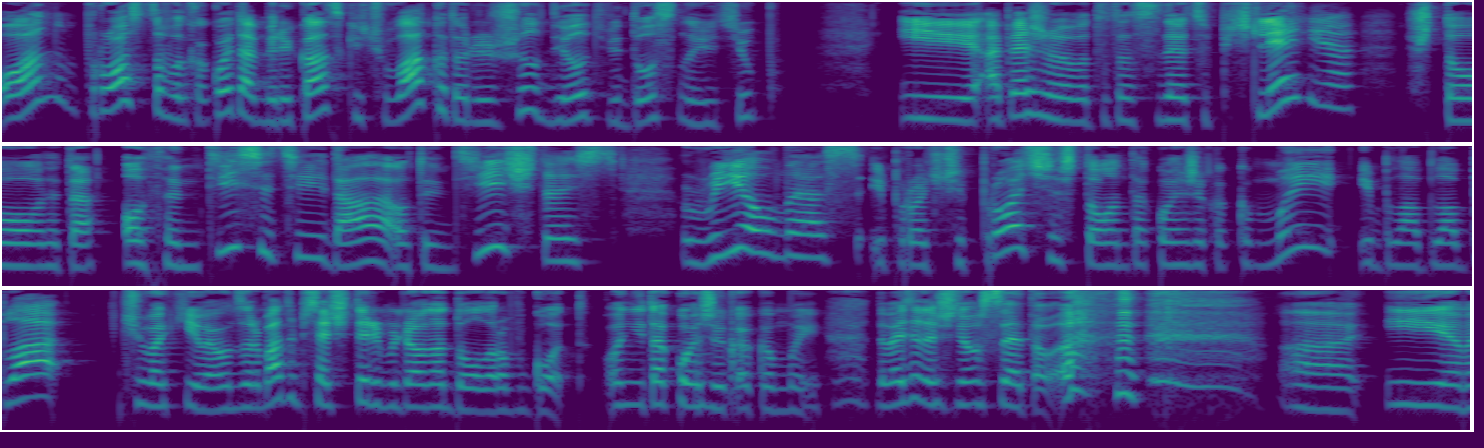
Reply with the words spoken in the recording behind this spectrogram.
он просто вот какой-то американский чувак, который решил делать видос на YouTube. И опять же, вот это создается впечатление, что вот это authenticity, да, аутентичность, realness и прочее, прочее, что он такой же, как и мы, и бла-бла-бла. Чуваки, он зарабатывает 54 миллиона долларов в год. Он не такой же, как и мы. Давайте начнем с этого. А, И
